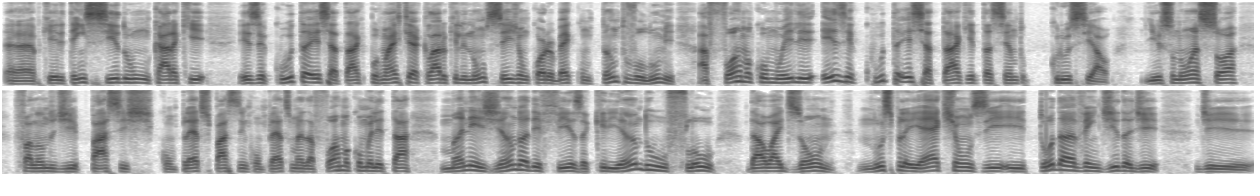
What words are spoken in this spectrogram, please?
é, porque ele tem sido um cara que executa esse ataque, por mais que é claro que ele não seja um quarterback com tanto volume, a forma como ele executa esse ataque está sendo crucial. E isso não é só falando de passes completos, passes incompletos, mas a forma como ele está manejando a defesa, criando o flow da wide zone nos play actions e, e toda a vendida de, de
